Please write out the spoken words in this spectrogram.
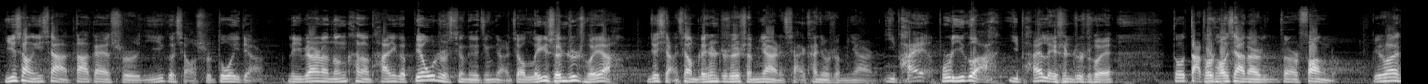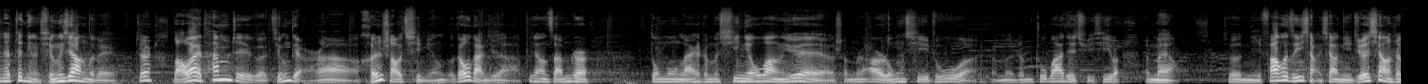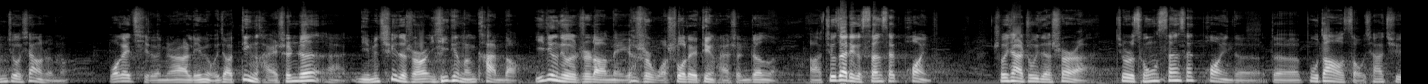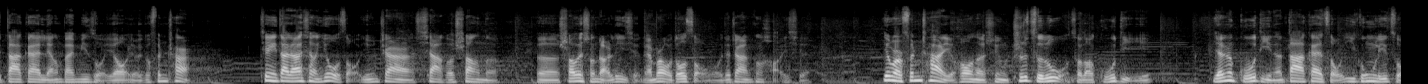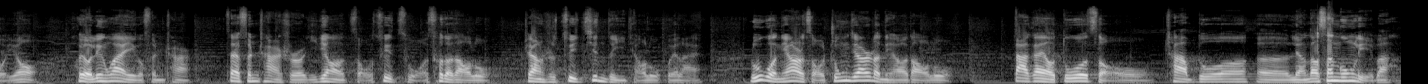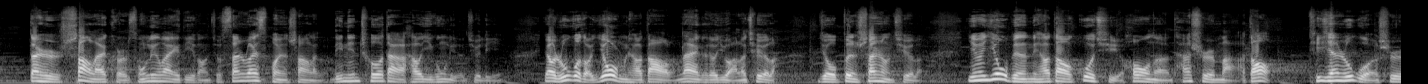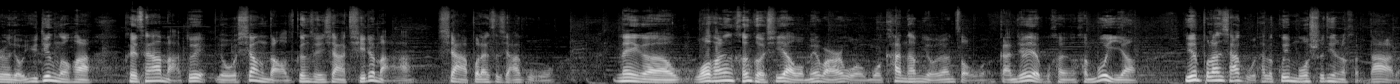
一上一下大概是一个小时多一点里边呢能看到它一个标志性的一个景点叫雷神之锤啊，你就想象雷神之锤什么样的，下一看就是什么样的，一排不是一个啊，一排雷神之锤，都大头朝下那儿在那儿放着。比如说还真挺形象的，这个就是老外他们这个景点啊，很少起名字，给我感觉啊，不像咱们这儿动不动来个什么犀牛望月呀，什么二龙戏珠啊，什么什么猪八戒娶媳妇儿，没有，就你发挥自己想象，你觉得像什么就像什么。我给起了个名啊，里面有个叫定海神针，哎，你们去的时候一定能看到，一定就知道哪个是我说这个定海神针了啊！就在这个 Sunset Point，说一下注意的事儿啊，就是从 Sunset Point 的步道走下去，大概两百米左右有一个分叉，建议大家向右走，因为这样下和上呢，呃，稍微省点力气，两边我都走，我觉得这样更好一些。右面分叉以后呢，是用之字路走到谷底，沿着谷底呢，大概走一公里左右，会有另外一个分叉。在分叉的时候，一定要走最左侧的道路，这样是最近的一条路回来。如果您要是走中间的那条道路，大概要多走差不多呃两到三公里吧。但是上来可是从另外一个地方，就 Sunrise Point 上来的，离您车大概还有一公里的距离。要如果走右面那条道了，那可就远了去了，就奔山上去了。因为右边的那条道过去以后呢，它是马道。提前如果是有预定的话，可以参加马队，有向导跟随下，骑着马下布莱斯峡谷。那个我反正很可惜啊，我没玩过。我看他们有的人走过，感觉也不很很不一样。因为布莱斯峡谷它的规模实际上很大的，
